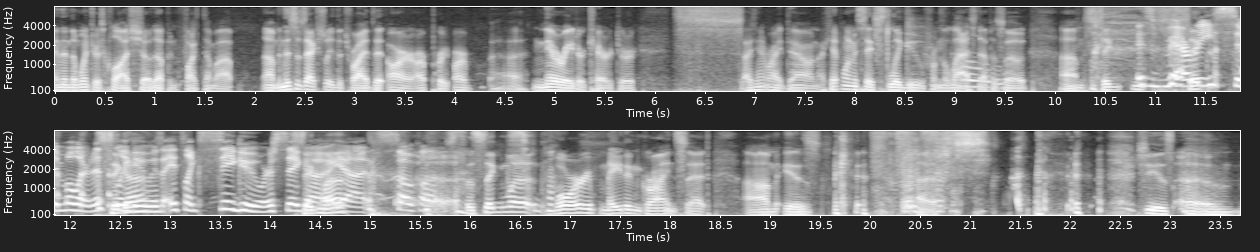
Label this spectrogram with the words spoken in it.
And then the Winter's Claws showed up and fucked them up. Um, and this is actually the tribe that our our, our uh, narrator character. S- I didn't write down. I kept wanting to say Sligu from the last Oh. episode. Um, Sig- It's very Sig- similar to? Sligu. It's, like Sigu or Siga. Sigma? Yeah, it's so close. the Sigma War Maiden grind set um, is uh, she is um,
